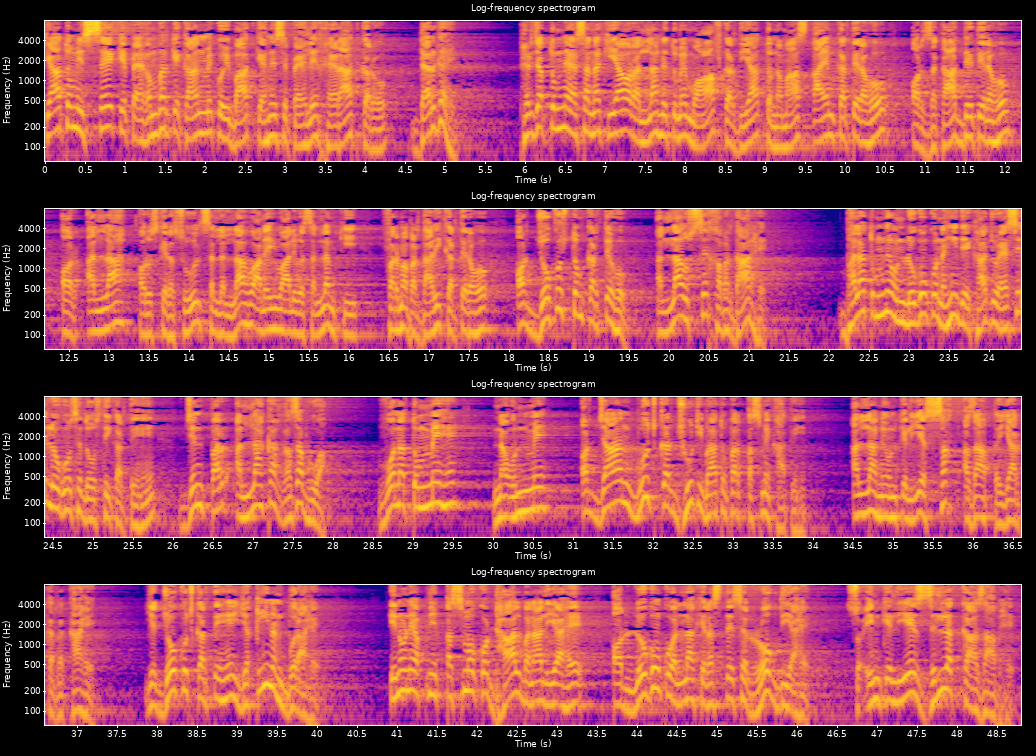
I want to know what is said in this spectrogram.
क्या तुम इससे कि पैगंबर के कान में कोई बात कहने से पहले खैरात करो डर गए फिर जब तुमने ऐसा न किया और अल्लाह ने तुम्हें मुआफ कर दिया तो नमाज कायम करते रहो और जक़ात देते रहो और अल्लाह और उसके रसूल सल्लल्लाहु अलैहि वसल्लम की फर्मा बरदारी करते रहो और जो कुछ तुम करते हो अल्लाह उससे खबरदार है। भला तुमने उन लोगों को नहीं देखा जो ऐसे लोगों से दोस्ती करते हैं, जिन पर अल्लाह का गजब हुआ। वो न तुम में है, न उनमें और जानबूझकर झूठी बातों पर कस्में खाते हैं। अल्लाह ने उनके लिए सख्त अजाब तैयार कर रखा है। ये जो कुछ करते हैं, यकीनन बुरा है। इन्होंने अपनी कस्मों को ढाल बना लिया है, और लोगों को अल्लाह के रस्ते से रोक दिया है। सो इनके लिए जिल्लत का अजाब है।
